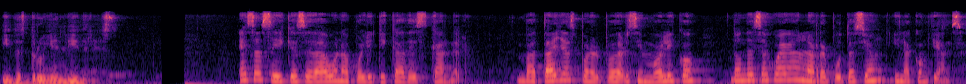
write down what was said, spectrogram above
y destruyen líderes. Es así que se da una política de escándalo, batallas por el poder simbólico, donde se juegan la reputación y la confianza.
